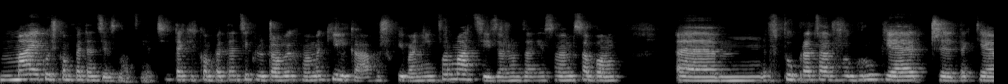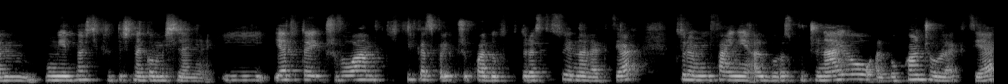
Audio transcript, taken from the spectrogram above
ma jakąś kompetencję wzmacniać. Takich kompetencji kluczowych mamy kilka. Wyszukiwanie informacji, zarządzanie samym sobą, współpraca w grupie, czy takie umiejętności krytycznego myślenia. I ja tutaj przywołałam takich kilka swoich przykładów, które stosuję na lekcjach, które mi fajnie albo rozpoczynają, albo kończą lekcje,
